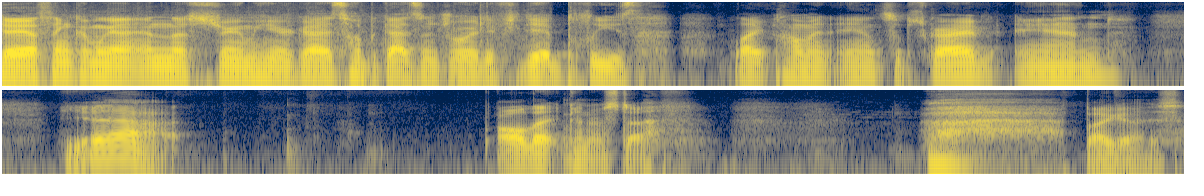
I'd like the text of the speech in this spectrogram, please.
Okay, I think I'm gonna end the stream here, guys. Hope you guys enjoyed. If you did, please like, comment, and subscribe. And yeah, all that kind of stuff. Bye, guys.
